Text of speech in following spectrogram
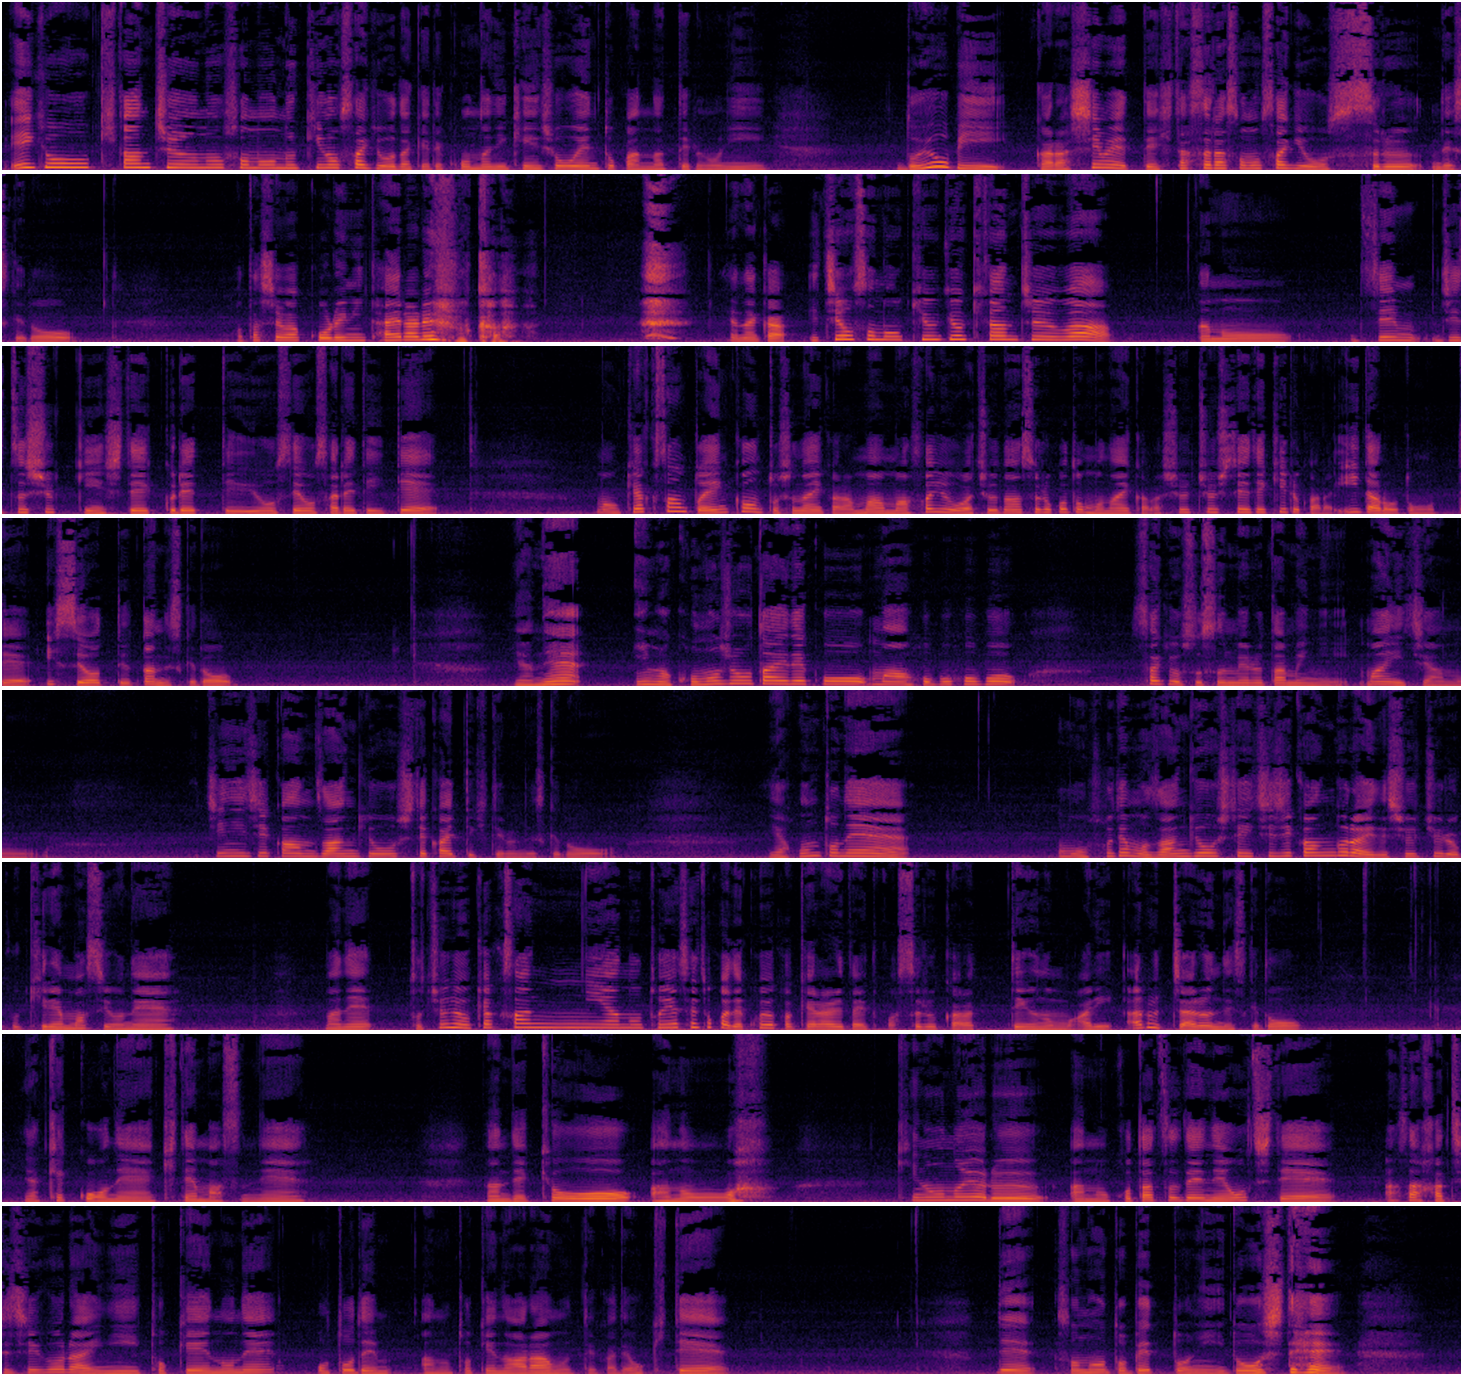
営業期間中のその抜きの作業だけでこんなに腱鞘炎とかになってるのに土曜日から閉めてひたすらその作業をするんですけど私はこれに耐えられるのか？いやなんか一応その休業期間中はあの前日出勤してくれっていう要請をされていて、まあ、お客さんとエンカウントしないからまあまあ作業は中断することもないから集中してできるからいいだろうと思っていいっすよって言ったんですけどいやね今この状態でこうまあほぼほぼ作業進めるために毎日あの12時間残業して帰ってきてるんですけどいやほんとねもうそれでも残業して1時間ぐらいで集中力切れますよね。まあね途中でお客さんにあの問い合わせとかで声をかけられたりとかするからっていうのもありあるっちゃあるんですけどいや結構ね来てますね。なんで今日あの 昨日の夜あのこたつで寝落ちて朝8時ぐらいに時計のね音であの時計のアラームっていうかで起きてでその後ベッドに移動して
